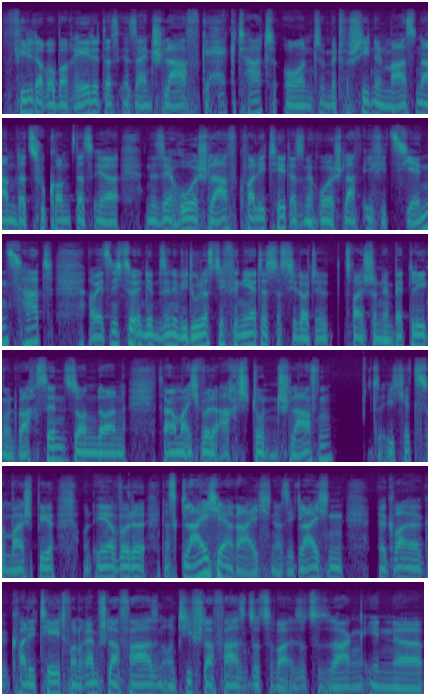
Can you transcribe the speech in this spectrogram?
viel darüber redet, dass er seinen Schlaf gehackt hat und mit verschiedenen Maßnahmen dazu kommt, dass er eine sehr hohe Schlafqualität, also eine hohe Schlafeffizienz hat. Aber jetzt nicht so in dem Sinne, wie du das definiert hast, dass die Leute zwei Stunden im Bett liegen und wach sind, sondern sagen wir mal, ich würde acht Stunden schlafen also ich jetzt zum Beispiel, und er würde das Gleiche erreichen, also die gleichen äh, Qualität von REM-Schlafphasen und Tiefschlafphasen sozusagen in äh,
